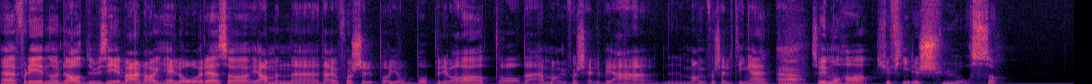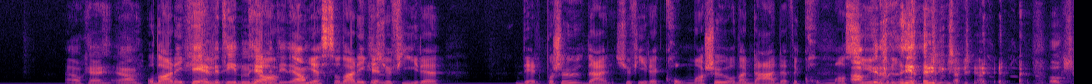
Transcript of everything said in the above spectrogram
Uh, fordi når da du sier hver dag hele året, så ja, men uh, det er jo forskjell på jobb og privat, og det er mange forskjellige, vi er mange forskjellige ting her. Ja. Så vi må ha 24-7 også. Ja, ok, ja. Og da er det ikke Hele tiden, hele ja, tiden, ja. Yes, og da er det ikke 24 delt på 7, det er 24,7, og det er der dette komma 7 Akkurat. blir. ok.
